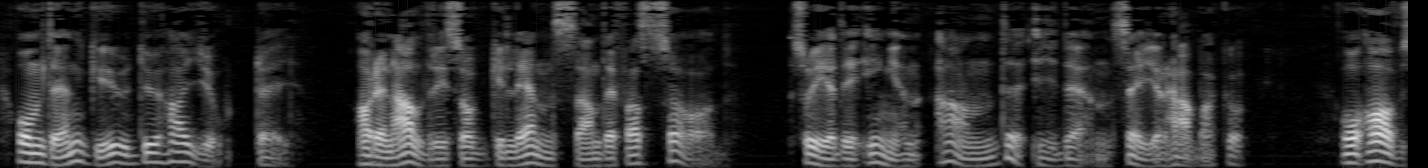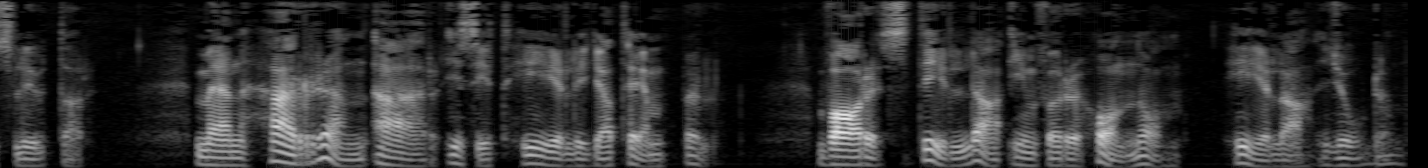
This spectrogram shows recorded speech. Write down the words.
om den Gud du har gjort dig har en aldrig så glänsande fasad så är det ingen ande i den, säger Habakuk och avslutar. Men Herren är i sitt heliga tempel. Var stilla inför honom, hela jorden.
